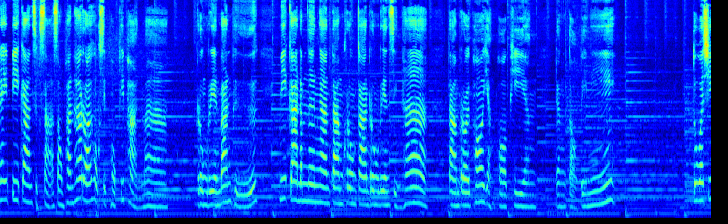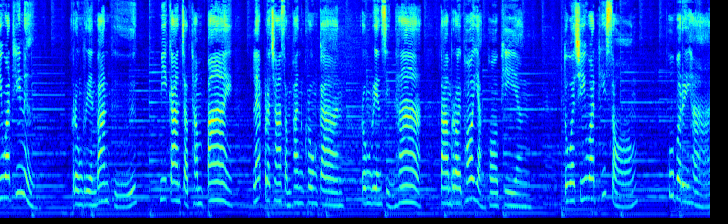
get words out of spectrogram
ในปีการศึกษา 2566 ที่ผ่านมา โรงเรียนบ้านผือ มีการดำเนินงานตามโครงการโรงเรียนศิลป์ห้าตามรอยพ่ออย่างพอเพียง ดังต่อไปนี้ ตัวชี้วัดที่ 1 โรงเรียนบ้านผือ มีการจัดทำป้าย และประชาสัมพันธ์โครงการ โรงเรียนศิลห้าตามรอยพ่ออย่างพอเพียง ตัวชี้วัดที่ 2 ผู้บริหาร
